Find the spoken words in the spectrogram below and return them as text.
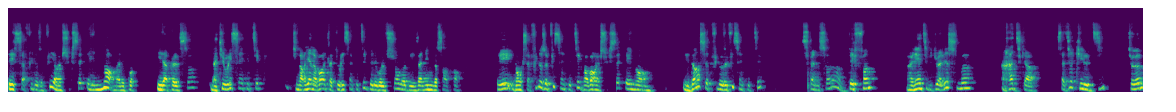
et sa philosophie a un succès énorme à l'époque. Il appelle ça la théorie synthétique, qui n'a rien à voir avec la théorie synthétique de l'évolution des années 1930. Et donc, sa philosophie synthétique va avoir un succès énorme. Et dans cette philosophie synthétique, Spencer défend un individualisme radical. C'est-à-dire qu'il dit que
